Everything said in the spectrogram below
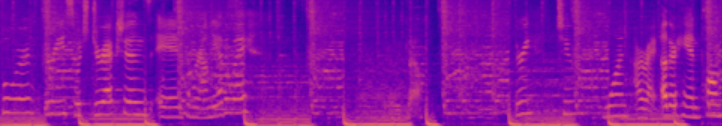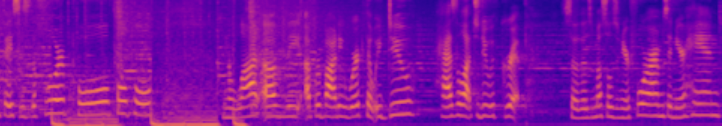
4, 3, switch directions and come around the other way. There we go. 3, 2, 1. All right, other hand palm faces the floor. Pull, pull, pull. And a lot of the upper body work that we do has a lot to do with grip. So those muscles in your forearms and your hand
